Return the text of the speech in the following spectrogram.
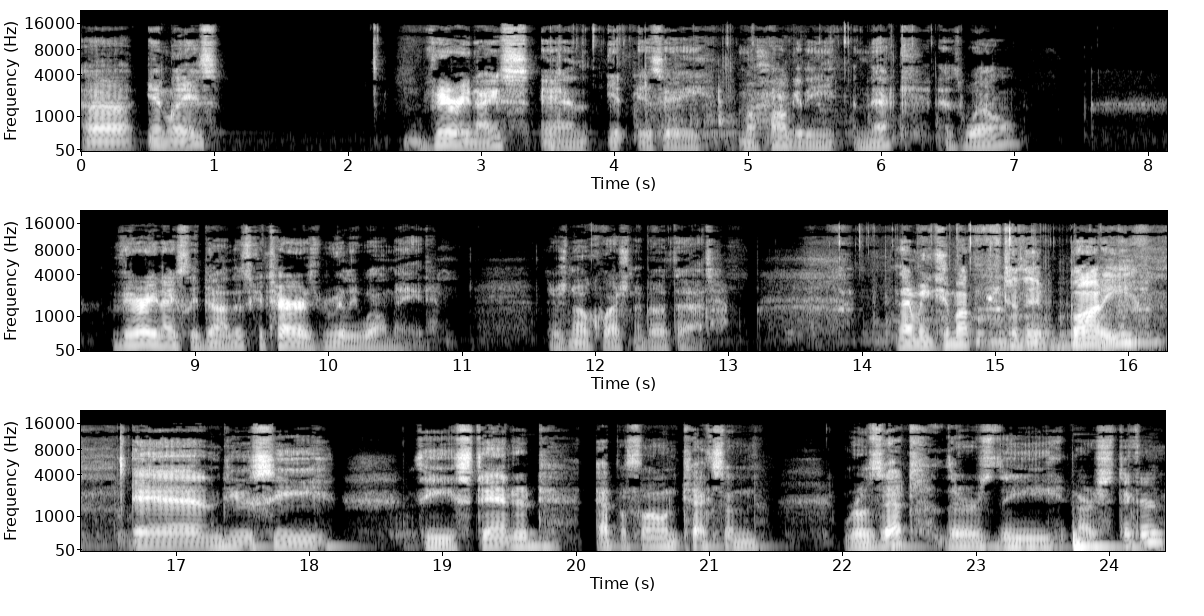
Uh, inlays, very nice, and it is a mahogany neck as well. Very nicely done. This guitar is really well made. There's no question about that. Then we come up to the body, and you see the standard Epiphone Texan rosette. There's the our sticker.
